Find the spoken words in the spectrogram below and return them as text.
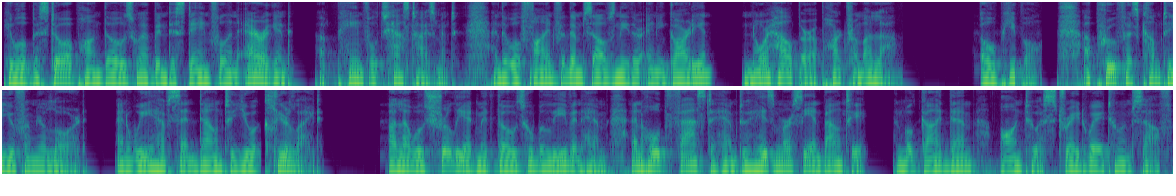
He will bestow upon those who have been disdainful and arrogant a painful chastisement, and they will find for themselves neither any guardian nor helper apart from Allah. O people, a proof has come to you from your Lord, and we have sent down to you a clear light. Allah will surely admit those who believe in Him and hold fast to Him to His mercy and bounty, and will guide them on to a straight way to Himself.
